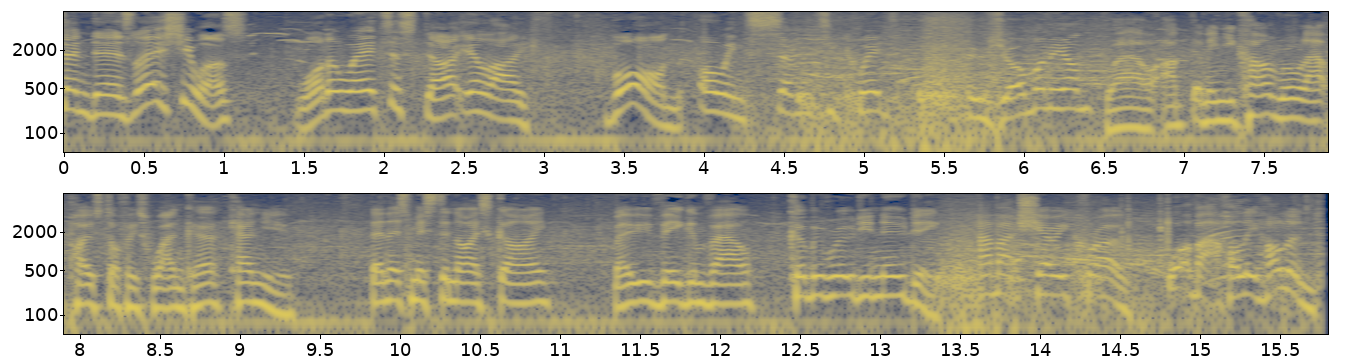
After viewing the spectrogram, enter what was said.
Ten days later, she was. What a way to start your life. Born owing 70 quid. Who's your money on? Well, I, I mean, you can't rule out post office wanker, can you? Then there's Mr. Nice Guy. Maybe Vegan Val. Could be Rudy Nudie. How about Sherry Crow? What about Holly Holland?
